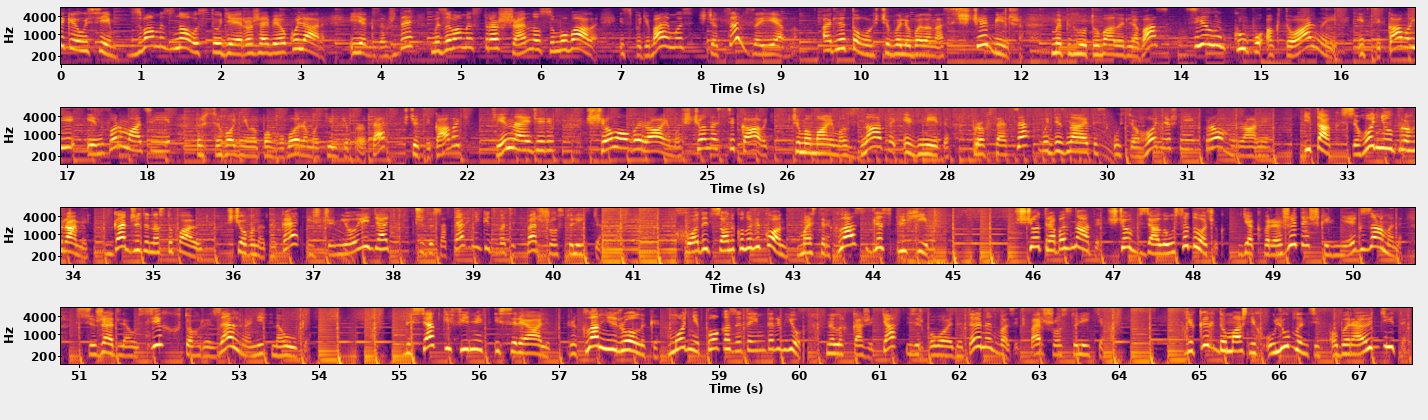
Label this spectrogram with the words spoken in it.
Привітики усім! З вами знову студія Рожеві окуляри. І як завжди, ми за вами страшенно сумували і сподіваємось, що це взаємно. А для того, щоб ви любили нас ще більше, ми підготували для вас цілу купу актуальної і цікавої інформації. Тож сьогодні ми поговоримо тільки про те, що цікавить тінейджерів, що ми обираємо, що нас цікавить, що ми маємо знати і вміти. Про все це ви дізнаєтесь у сьогоднішній програмі. І так, сьогодні у програмі гаджети наступають. Що воно таке і з чим його їдять? Чудеса техніки 21 століття. Ходить сон коло вікон. Майстер-клас для сплюхів. Що треба знати, щоб взяли у садочок, як пережити шкільні екзамени. Сюжет для усіх, хто гризе граніт науки. Десятки фільмів і серіалів, рекламні ролики, модні покази та інтерв'ю, нелегке життя зіркової дитини 21 століття. Яких домашніх улюбленців обирають діти?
